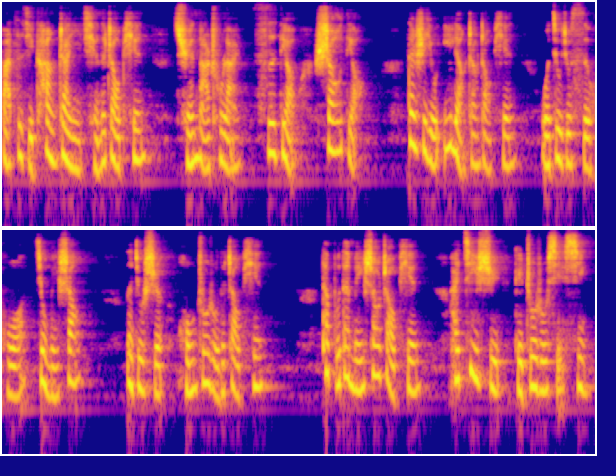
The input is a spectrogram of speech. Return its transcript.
把自己抗战以前的照片全拿出来。撕掉、烧掉，但是有一两张照片，我舅舅死活就没烧，那就是红卓如的照片。他不但没烧照片，还继续给卓如写信。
